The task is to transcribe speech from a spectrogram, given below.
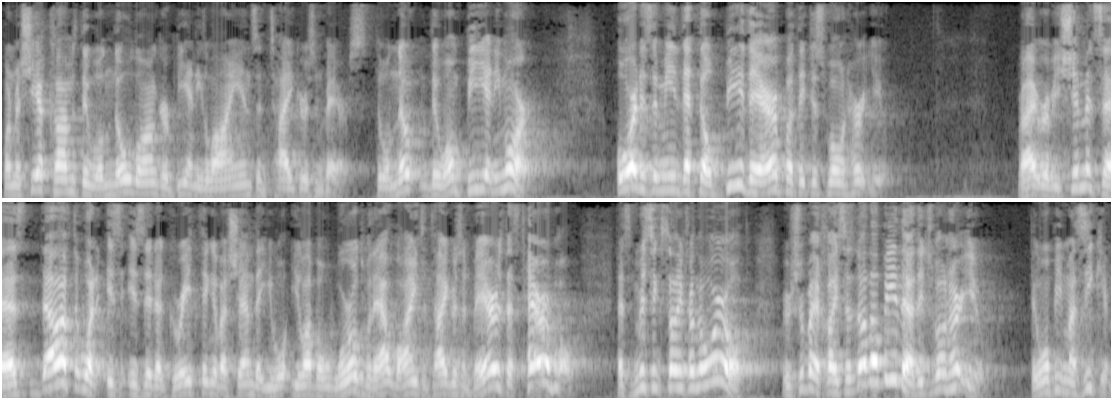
When Mashiach comes, there will no longer be any lions and tigers and bears. There will no, there won't be any more. Or does it mean that they'll be there, but they just won't hurt you? Right? Rabbi Shimon says, they'll have to, what, is, is it a great thing of Hashem that you, you'll have a world without lions and tigers and bears? That's terrible. That's missing something from the world. Rabbi Shimon says, no, they'll be there. They just won't hurt you. They won't be mazikim.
